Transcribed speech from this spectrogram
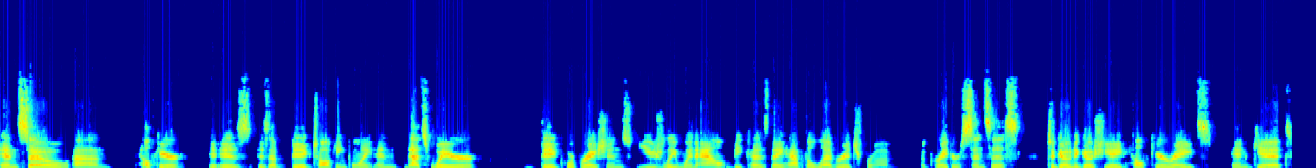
And so um, healthcare is is a big talking point, and that's where big corporations usually win out because they have the leverage from a greater census to go negotiate healthcare rates and get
